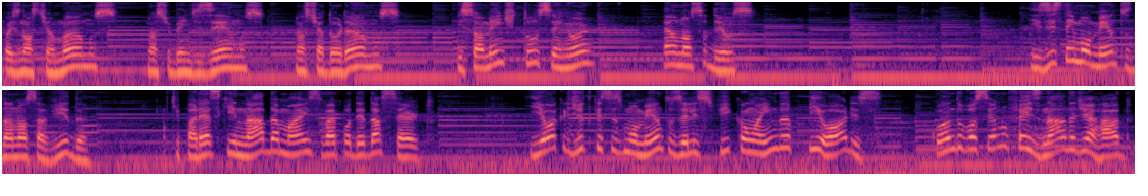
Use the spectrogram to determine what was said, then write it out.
pois nós te amamos, nós te bendizemos, nós te adoramos e somente Tu, Senhor, é o nosso Deus. Existem momentos na nossa vida que parece que nada mais vai poder dar certo. E eu acredito que esses momentos eles ficam ainda piores quando você não fez nada de errado,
